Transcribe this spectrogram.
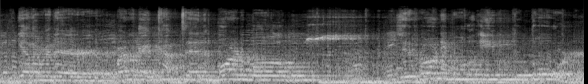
Together with their barangay captain, Honorable Geronimo. Tutor.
